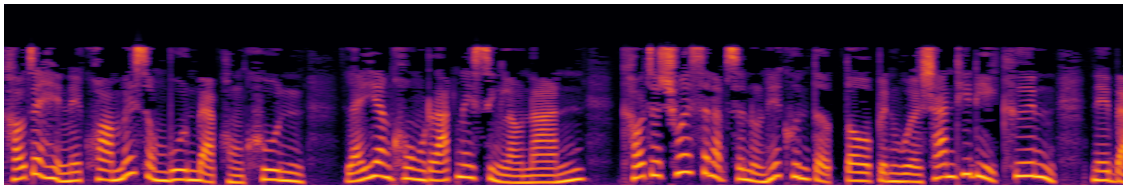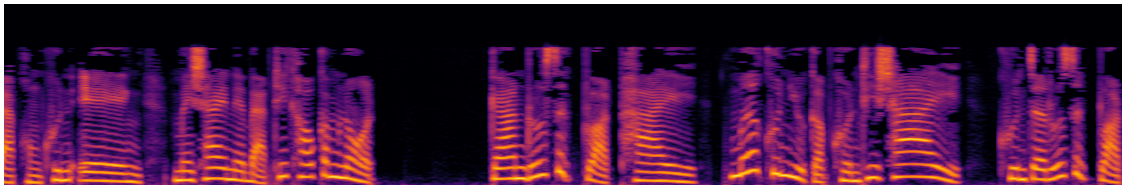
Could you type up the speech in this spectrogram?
เขาจะเห็นในความไม่สมบูรณ์แบบของคุณ และยังคงรักในสิ่งเหล่านั้น เขาจะช่วยสนับสนุนให้คุณเติบโตเป็นเวอร์ชั่นที่ดีขึ้น ในแบบของคุณเอง ไม่ใช่ในแบบที่เขากำหนด การรู้สึกปลอดภัย เมื่อคุณอยู่กับคนที่ใช่ คุณจะรู้สึกปลอด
